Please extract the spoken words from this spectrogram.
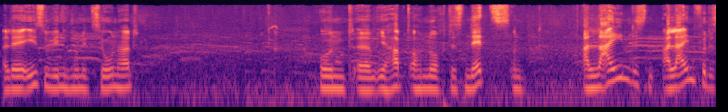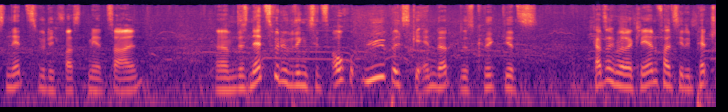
weil der eh so wenig Munition hat. Und ähm, ihr habt auch noch das Netz und Allein, das, allein für das Netz würde ich fast mehr zahlen. Ähm, das Netz wird übrigens jetzt auch übelst geändert. Das kriegt jetzt... Kann es euch mal erklären, falls ihr die Patch,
